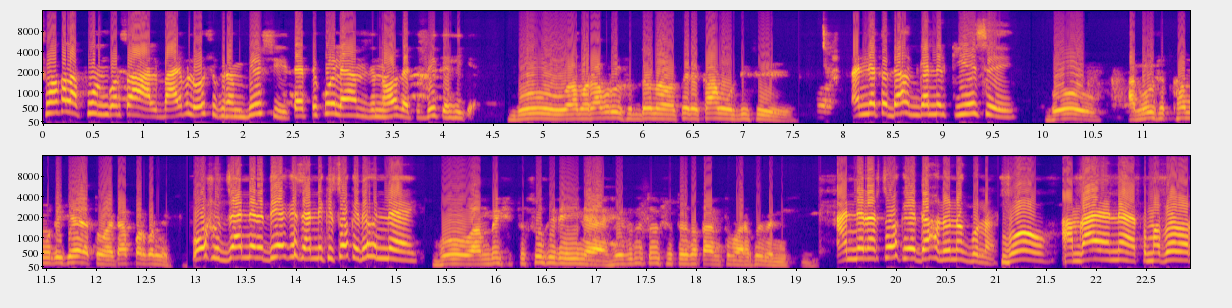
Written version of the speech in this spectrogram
সকালে ফোন করছাল বাইরে বলে বেশি। তাই তো কইলাম যে ন যাইতে দেখে হিগে বউ আমার আবার ওষুধ দাও না কামড় দিছে। তো কি হয়েছে। বউ আমি ওষুধ খামো দেখে তোমার ডাক করবার ওষুধ জানিয়ে দিয়ে গেছে কি চোখে দেখুন নাই? বউ আমি বেশি তো চোখে দেখি না সেই জন্য তো ওষুধের কথা আমি তোমার কইবার নিচ্ছি আন্যের আর চোখে দেখানো লাগবো না। বউ আমরা এনে তোমার ব্যবহার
